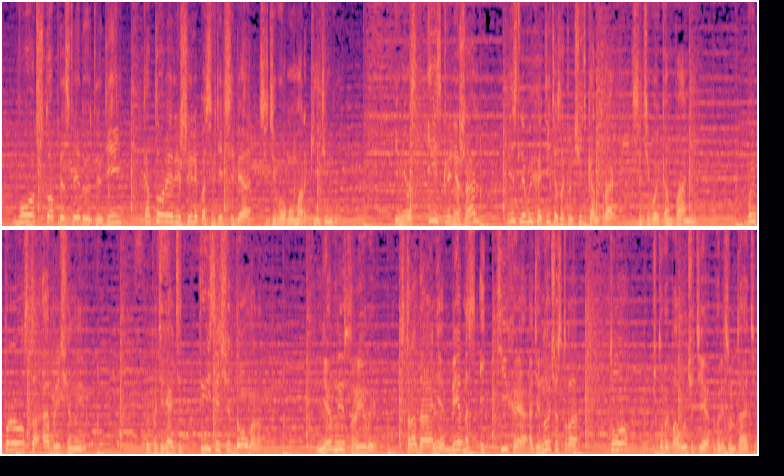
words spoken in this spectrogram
– вот что преследует людей, которые решили посвятить себя сетевому маркетингу. И мне вас искренне жаль, если вы хотите заключить контракт с сетевой компанией. Вы просто обречены. Вы потеряете тысячи долларов. Нервные срывы, страдания, бедность и тихое одиночество – то, что вы получите в результате.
